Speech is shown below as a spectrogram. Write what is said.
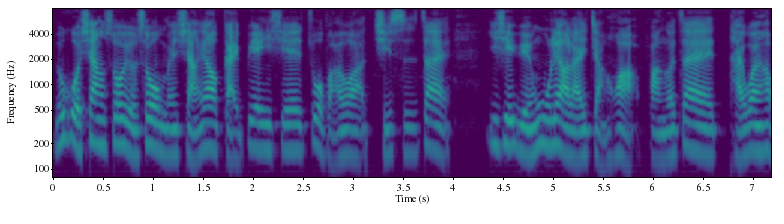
如果像说有时候我们想要改变一些做法的话，其实在一些原物料来讲的话，反而在台湾它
